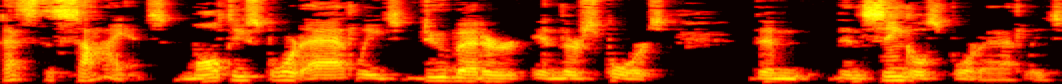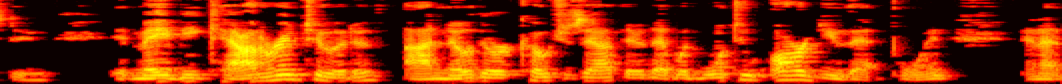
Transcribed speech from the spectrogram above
That's the science. Multi-sport athletes do better in their sports than, than single sport athletes do. It may be counterintuitive. I know there are coaches out there that would want to argue that point, and I,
